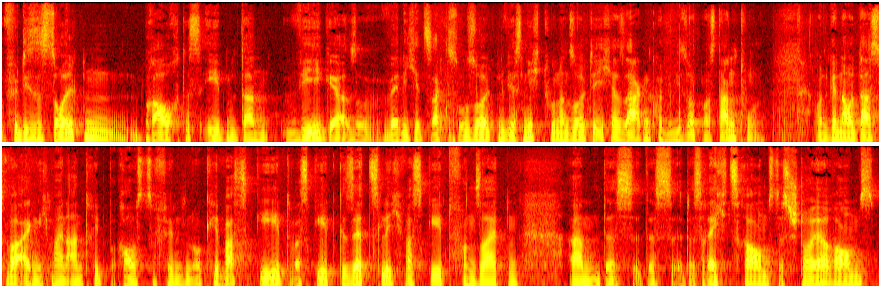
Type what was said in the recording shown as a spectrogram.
für dieses Sollten braucht es eben dann Wege. Also wenn ich jetzt sage, so sollten wir es nicht tun, dann sollte ich ja sagen können, wie sollte man es dann tun? Und genau das war eigentlich mein Antrieb, rauszufinden, okay, was geht, was geht gesetzlich, was geht von Seiten ähm, des, des, des Rechtsraums, des Steuerraums.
